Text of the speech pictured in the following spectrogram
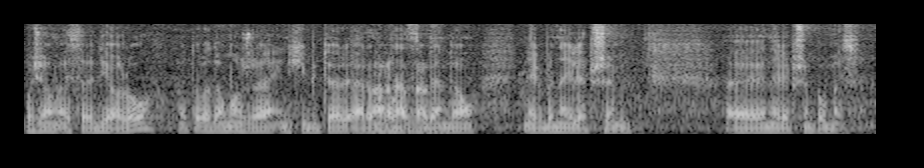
poziomu estradiolu, no to wiadomo, że inhibitory aromatazy będą jakby najlepszym, najlepszym pomysłem.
